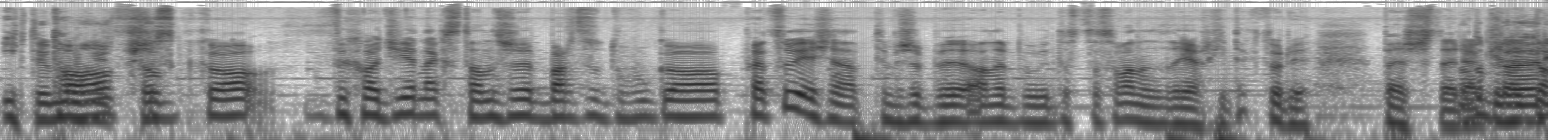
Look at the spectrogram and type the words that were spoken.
I to mówisz, to- wszystko wychodzi jednak stąd, że bardzo długo pracuje się nad tym, żeby one były dostosowane do tej architektury PS4. no dobrze, ale, to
